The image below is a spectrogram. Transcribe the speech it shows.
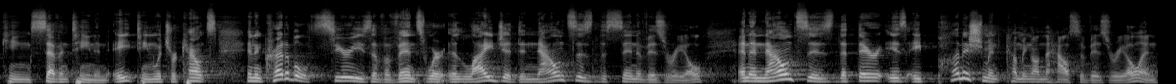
Kings 17 and 18, which recounts an incredible series of events where Elijah denounces the sin of Israel and announces that there is a punishment coming on the house of Israel, and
